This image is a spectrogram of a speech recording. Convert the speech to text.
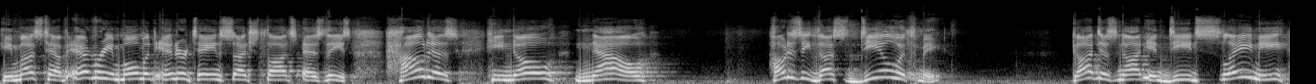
He must have every moment entertained such thoughts as these. How does he know now? How does he thus deal with me? God does not indeed slay me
